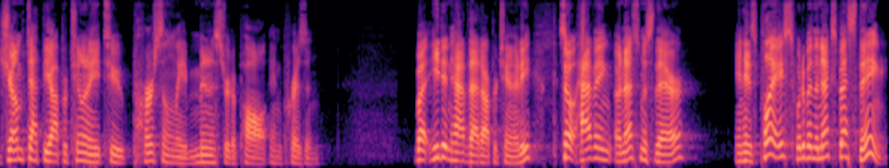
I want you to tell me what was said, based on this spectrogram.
jumped at the opportunity to personally minister to Paul in prison. But he didn't have that opportunity. So having Onesimus there in his place would have been the next best thing.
